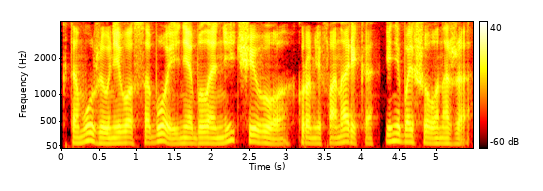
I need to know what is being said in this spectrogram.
К тому же у него с собой не было ничего, кроме фонарика и небольшого ножа.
